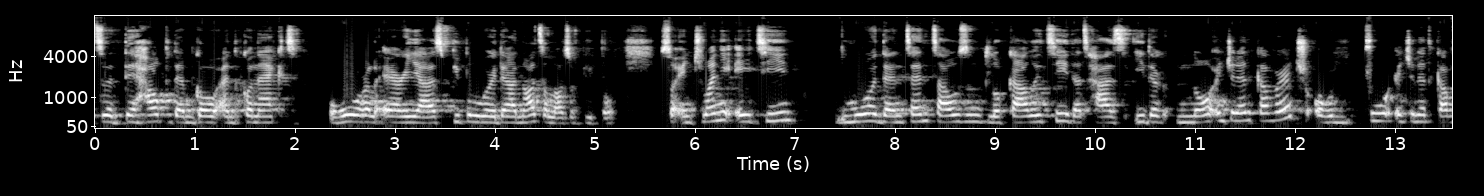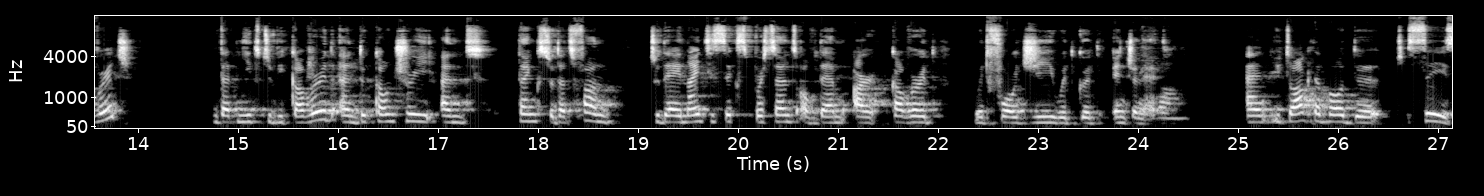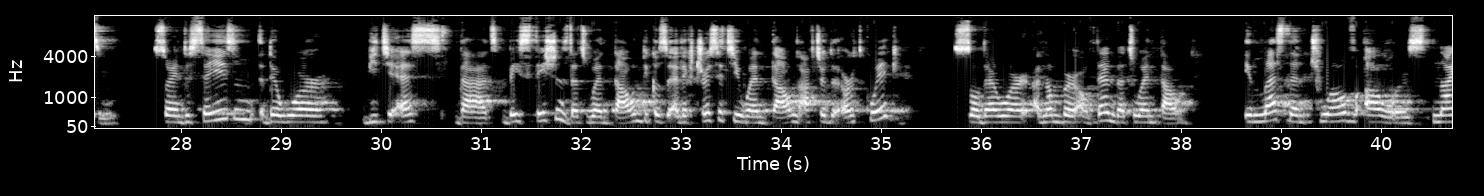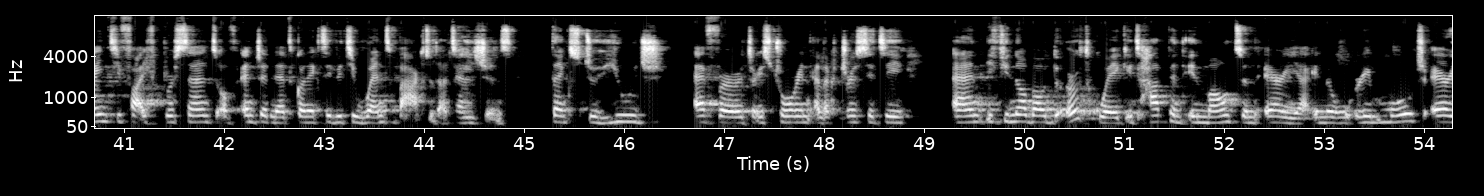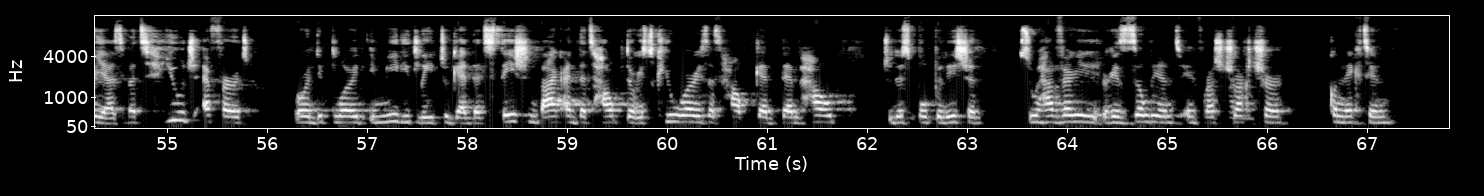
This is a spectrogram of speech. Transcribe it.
so they help them go and connect rural areas, people where there are not a lot of people. So in 2018, more than 10,000 locality that has either no internet coverage or poor internet coverage that needs to be covered and the country and thanks to that fund today 96% of them are covered with 4G with good internet. Wow. And you talked about the seism. So in the seism there were BTS that base stations that went down because the electricity went down after the earthquake so there were a number of them that went down. In less than 12 hours, 95% of internet connectivity went back to that regions, thanks to huge effort restoring electricity. And if you know about the earthquake, it happened in mountain area, in the remote areas, but huge efforts were deployed immediately to get that station back and that helped the rescuers, that helped get them help to this population. So we have very resilient infrastructure connecting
